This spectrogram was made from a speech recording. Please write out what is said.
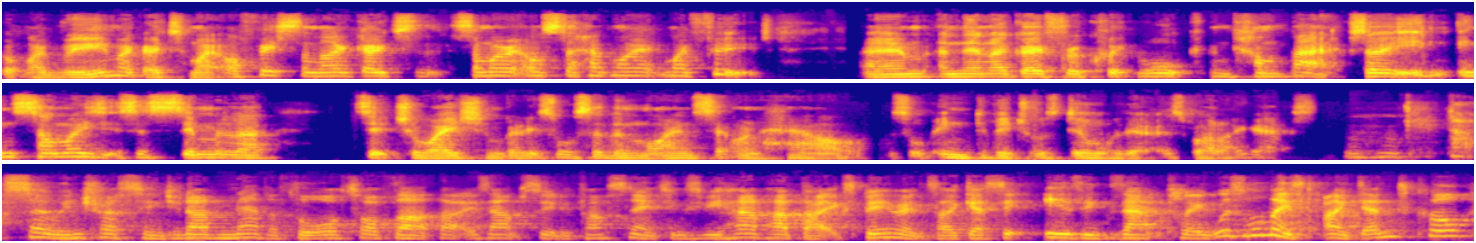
got my room, I go to my office, and I go to somewhere else to have my, my food. Um, and then I go for a quick walk and come back. So, in, in some ways, it's a similar situation, but it's also the mindset on how sort of individuals deal with it as well, I guess. Mm-hmm. That's so interesting. Do you know, I've never thought of that. That is absolutely fascinating. So if you have had that experience, I guess it is exactly, it was almost identical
